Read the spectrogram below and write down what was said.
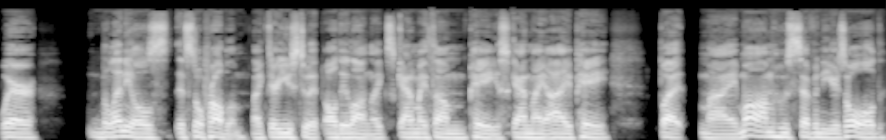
where millennials, it's no problem. Like they're used to it all day long. Like scan my thumb, pay, scan my eye, pay. But my mom, who's 70 years old,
